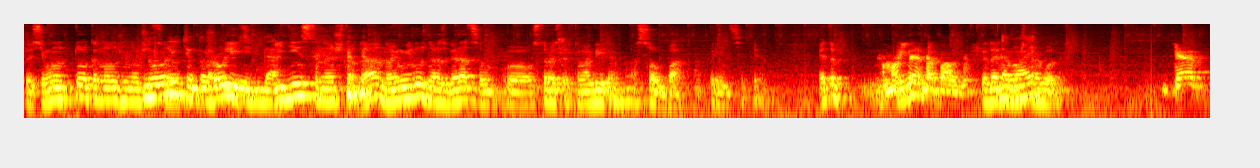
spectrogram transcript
То есть ему только нужно научиться но рулить. Он рулить. рулить да. Единственное, что, да, но ему не нужно разбираться в устройстве автомобиля особо, в принципе. Это а можно я добавлю? Когда Давай. это может работать. Я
